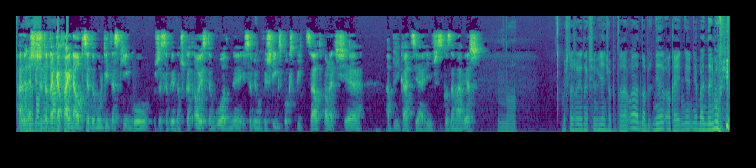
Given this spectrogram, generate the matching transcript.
Ale, Ale myślisz, że to taka wam- fajna opcja do multitaskingu, że sobie na przykład, o jestem głodny i sobie mówisz Xbox Pizza, odpala ci się aplikacja i wszystko zamawiasz? No. Myślę, że jednak sięgnięcie po telefon... A, dobrze, nie, okej, nie, nie będę mówił.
